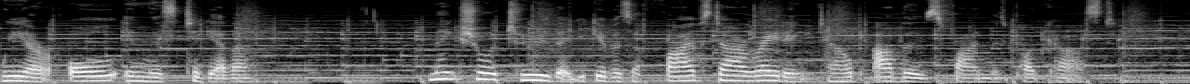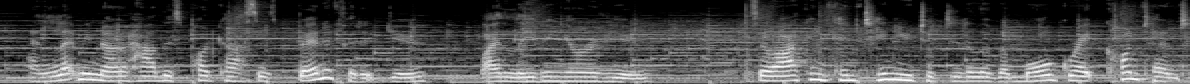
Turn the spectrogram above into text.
We are all in this together. Make sure too that you give us a five star rating to help others find this podcast and let me know how this podcast has benefited you by leaving a review so I can continue to deliver more great content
